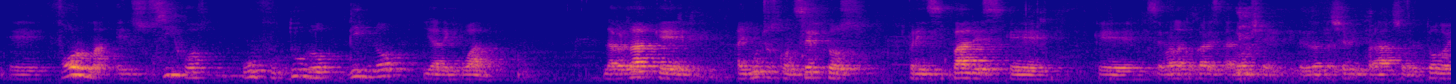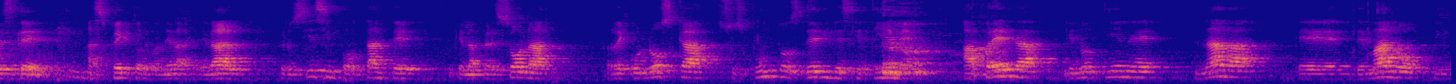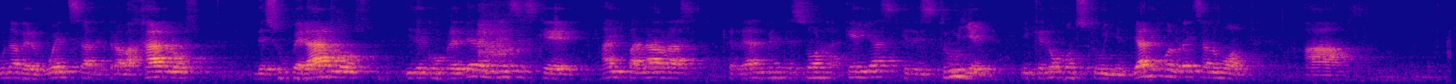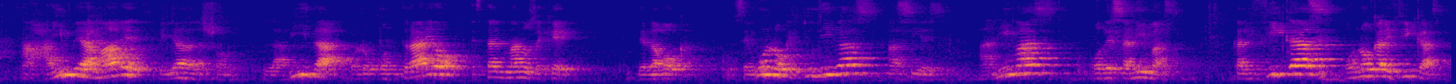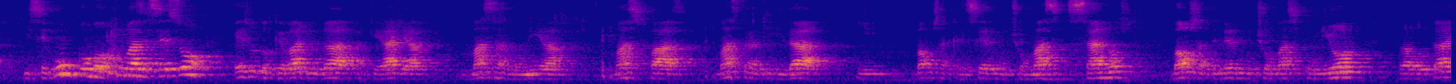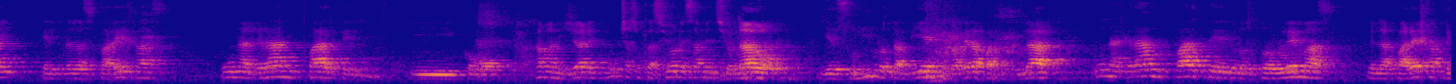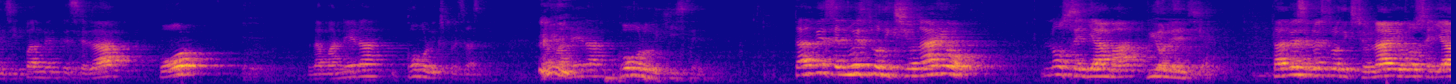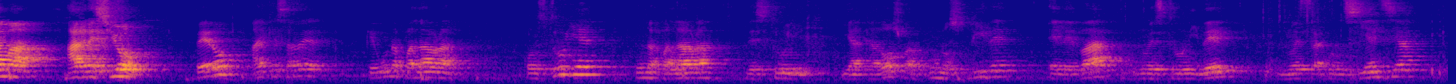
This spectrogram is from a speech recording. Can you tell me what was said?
eh, forma en sus hijos un futuro digno y adecuado. La verdad que hay muchos conceptos principales que, se van a tocar esta noche de Hashem sobre todo este aspecto de manera general, pero sí es importante que la persona reconozca sus puntos débiles que tiene, aprenda que no tiene nada eh, de malo, ninguna vergüenza de trabajarlos, de superarlos y de comprender a veces que hay palabras que realmente son aquellas que destruyen y que no construyen. Ya dijo el rey Salomón, a, Jaime de Amavet, la vida o lo contrario está en manos de qué? De la boca. Según lo que tú digas, así es. Animas o desanimas. Calificas o no calificas. Y según como tú haces eso, eso es lo que va a ayudar a que haya más armonía, más paz, más tranquilidad y vamos a crecer mucho más sanos, vamos a tener mucho más unión, Rabotai, entre las parejas, una gran parte, y como Haman en muchas ocasiones ha mencionado, y en su libro también de manera particular, una gran parte de los problemas en la pareja principalmente se da por la manera como lo expresaste, la manera como lo dijiste. Tal vez en nuestro diccionario no se llama violencia. Tal vez en nuestro diccionario no se llama agresión. Pero hay que saber que una palabra construye, una palabra destruye. Y a Kadosh Baruj nos pide elevar nuestro nivel, nuestra conciencia,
